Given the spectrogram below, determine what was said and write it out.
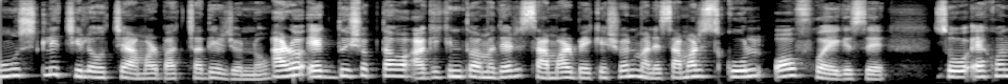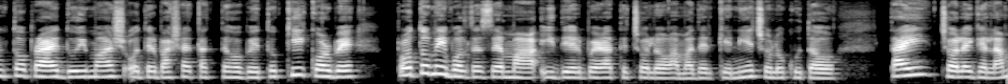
মোস্টলি ছিল হচ্ছে আমার বাচ্চাদের জন্য। আরও এক দুই সপ্তাহ আগে কিন্তু আমাদের সামার ভেকেশন মানে সামার স্কুল অফ হয়ে গেছে। সো এখন তো প্রায় দুই মাস ওদের বাসায় থাকতে হবে, তো কি করবে? প্রথমেই বলতেছে, মা, ঈদের বেড়াতে চলো, আমাদেরকে নিয়ে চলো কোথাও। তাই চলে গেলাম।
